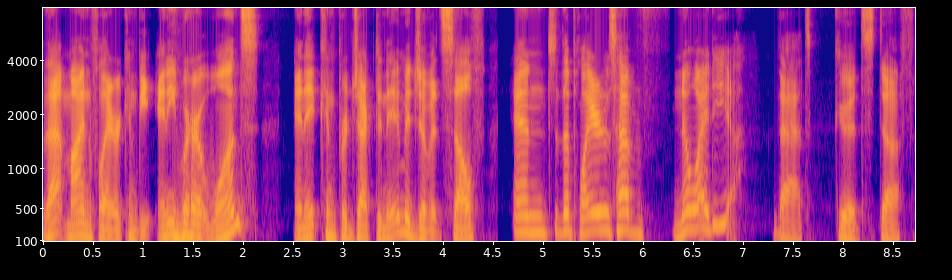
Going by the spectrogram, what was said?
That mind flayer can be anywhere at once, and it can project an image of itself, and the players have no idea. That's good stuff.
